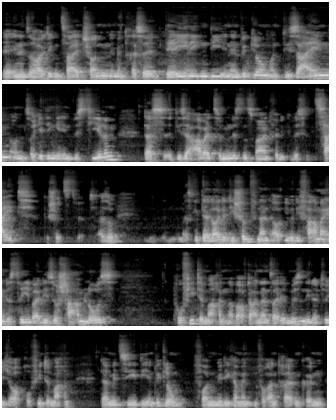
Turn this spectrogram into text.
äh, in unserer heutigen Zeit schon im Interesse derjenigen, die in Entwicklung und Design und solche Dinge investieren, dass diese Arbeit zumindest mal für eine gewisse Zeit geschützt wird. Also es gibt ja Leute, die schimpfen dann auch über die Pharmaindustrie, weil die so schamlos Profite machen. Aber auf der anderen Seite müssen die natürlich auch Profite machen, damit sie die Entwicklung von Medikamenten vorantreiben können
